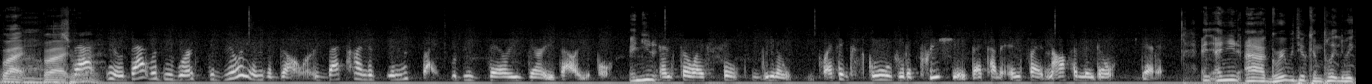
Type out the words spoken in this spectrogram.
Right, Wow, right. that's That you know that would be worth gajillions of dollars. That kind of insight would be very, very valuable. And you And so I think you know I think schools would appreciate that kind of insight, and often they don't get it. And, and you, I agree with you completely.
